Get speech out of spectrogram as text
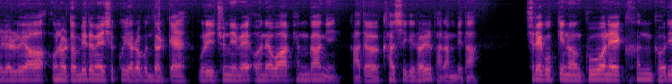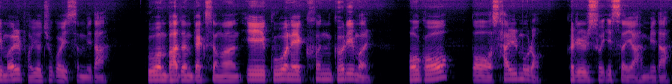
할렐루야. 오늘도 믿음의 식구 여러분들께 우리 주님의 은혜와 평강이 가득하시기를 바랍니다. 출애굽기는 구원의 큰 그림을 보여주고 있습니다. 구원받은 백성은 이 구원의 큰 그림을 보고 또 삶으로 그릴 수 있어야 합니다.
